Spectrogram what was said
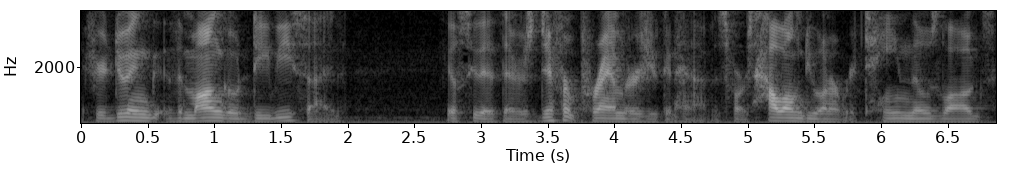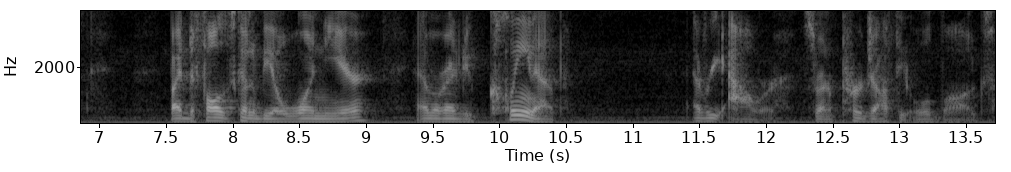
If you're doing the MongoDB side, you'll see that there's different parameters you can have as far as how long do you want to retain those logs. By default, it's going to be a one year, and we're going to do cleanup every hour. So we're going to purge off the old logs.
